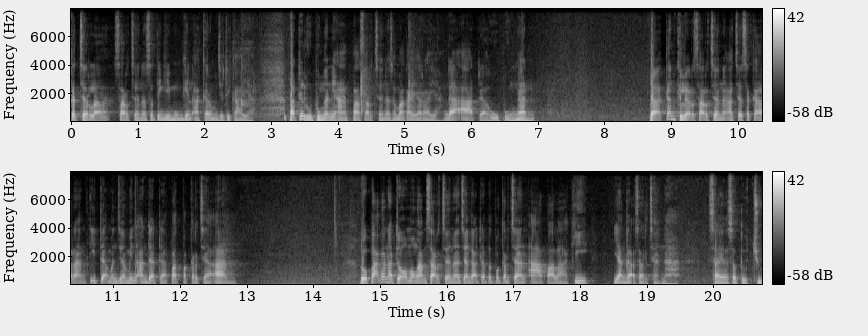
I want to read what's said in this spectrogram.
kejarlah sarjana setinggi mungkin agar menjadi kaya. Padahal hubungannya apa sarjana sama kaya raya? Nggak ada hubungan. Bahkan gelar sarjana aja sekarang tidak menjamin Anda dapat pekerjaan. Loh Pak kan ada omongan sarjana aja nggak dapat pekerjaan, apalagi yang nggak sarjana. Saya setuju.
